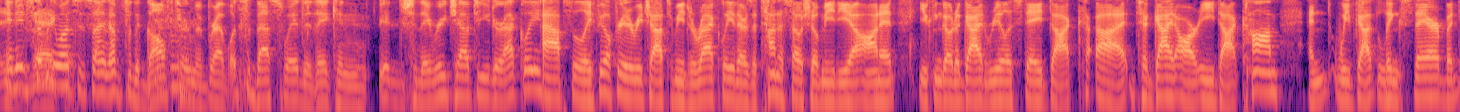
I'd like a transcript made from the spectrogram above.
And if somebody wants to sign up for the golf tournament, Brett, what's the best way that they can? Should they reach out to you directly? Absolutely. Feel free to reach out to me directly. There's a ton of social media on it. You can go to guiderealestate dot, uh, to guidere.com and we've got links there. But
